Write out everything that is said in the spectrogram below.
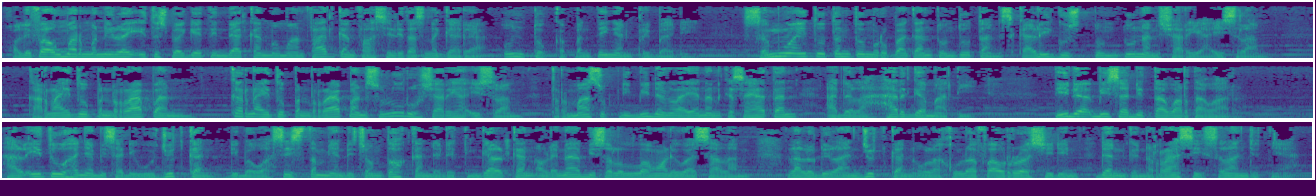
Khalifah Umar menilai itu sebagai tindakan memanfaatkan fasilitas negara untuk kepentingan pribadi. Semua itu tentu merupakan tuntutan sekaligus tuntunan syariah Islam. Karena itu penerapan karena itu penerapan seluruh syariah Islam termasuk di bidang layanan kesehatan adalah harga mati. Tidak bisa ditawar-tawar. Hal itu hanya bisa diwujudkan di bawah sistem yang dicontohkan dan ditinggalkan oleh Nabi Shallallahu Alaihi Wasallam, lalu dilanjutkan oleh Khulafaur Rasyidin dan generasi selanjutnya.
